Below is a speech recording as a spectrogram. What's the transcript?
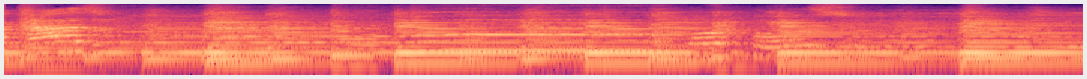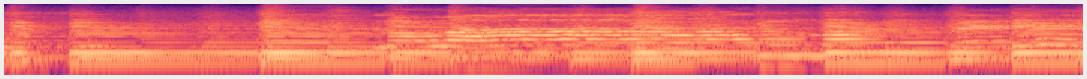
acaso não posso loar un bel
